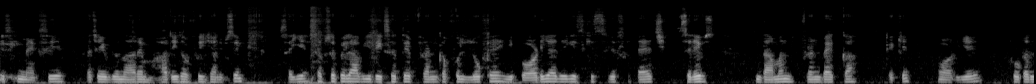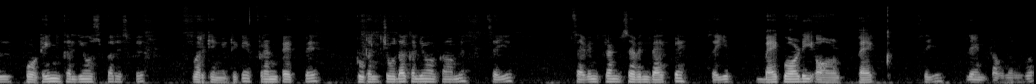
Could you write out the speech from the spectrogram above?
इसकी मैक्सी अच्छा वीडियो बना रहे हैं महादी तोफ़ी जानब से। सही है, सबसे पहले आप ये देख सकते हैं फ्रंट का फुल लुक है, ये बॉडी आ जाएगी इसकी स्लीव्स अटैच स्लीव्स दामन फ्रंट बैक का, ठीक है? और ये टोटल फोर्टीन कलियों उस पर इस पर वर्किंग है, ठीक है? फ्रंट बैक पे टोटल चौदह कलियों का काम है, सही है? सेवन फ्रंट सेवन बैक पे, सही है? बैक बॉडी और बैक सही है? प्लेन ट्राउज़र होगा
